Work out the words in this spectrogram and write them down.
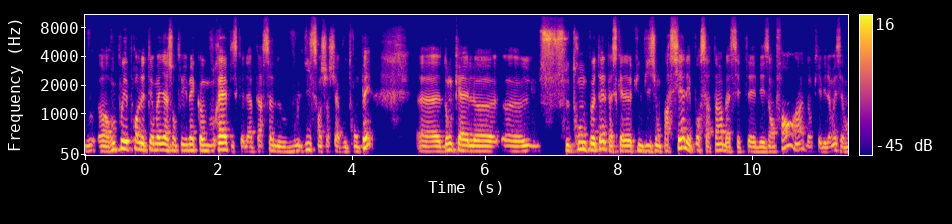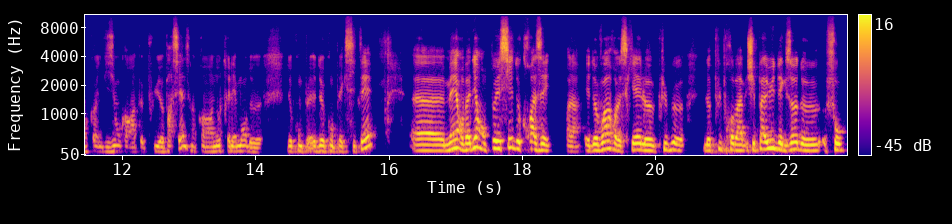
vous pouvez prendre le témoignage entre guillemets comme vrai, puisque la personne vous le dit sans chercher à vous tromper. Euh, donc, elle euh, se trompe peut-être parce qu'elle n'a qu'une vision partielle, et pour certains, bah, c'était des enfants. Hein. donc, évidemment, c'est encore une vision encore un peu plus partielle, c'est encore un autre élément de, de, complexité. Euh, mais on va dire, on peut essayer de croiser voilà, et de voir ce qui est le plus, le plus probable. Je n'ai pas eu d'exode faux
